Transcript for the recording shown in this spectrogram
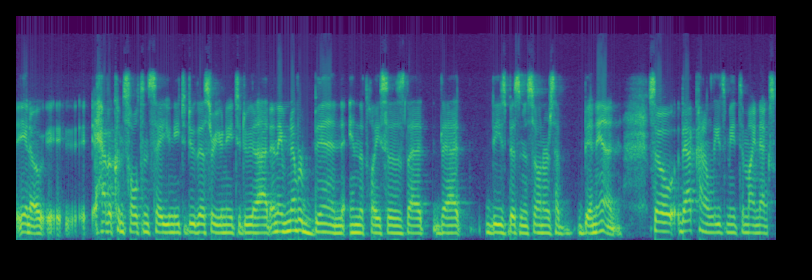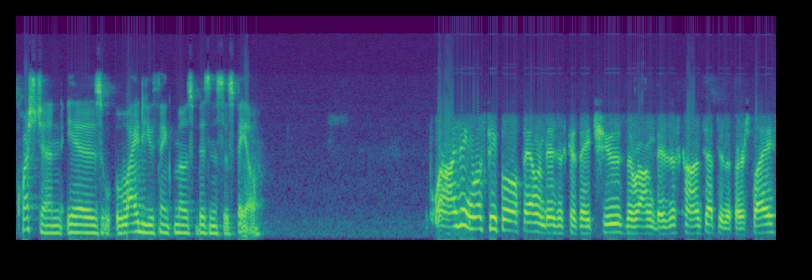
you know have a consultant say you need to do this or you need to do that and they've never been in the places that that these business owners have been in so that kind of leads me to my next question is why do you think most businesses fail well, I think most people fail in business because they choose the wrong business concept in the first place.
